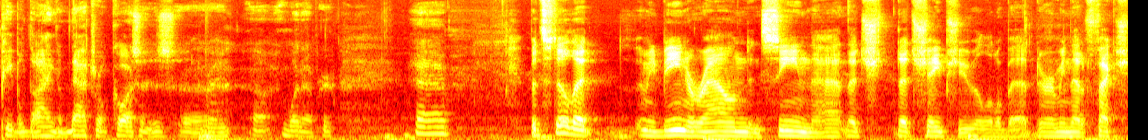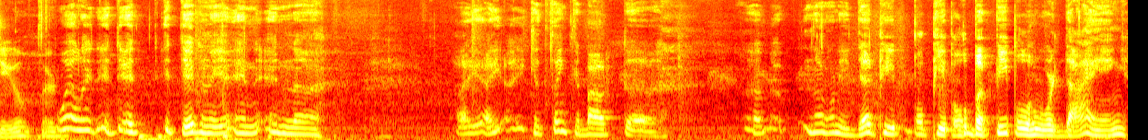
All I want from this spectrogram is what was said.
people dying of natural causes, uh, Right. uh, whatever. Uh, But still, that I mean, being around and seeing that that sh- that shapes you a little bit, or I mean, that affects you. Or, well, it, it, it, it did, and, and, and uh, I, I, I could think about uh, uh, not only dead people, people, but people who were dying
